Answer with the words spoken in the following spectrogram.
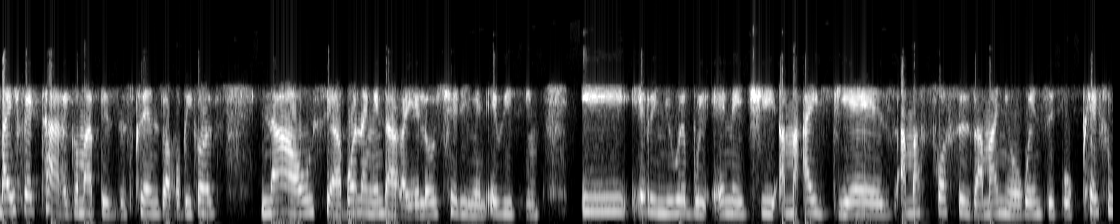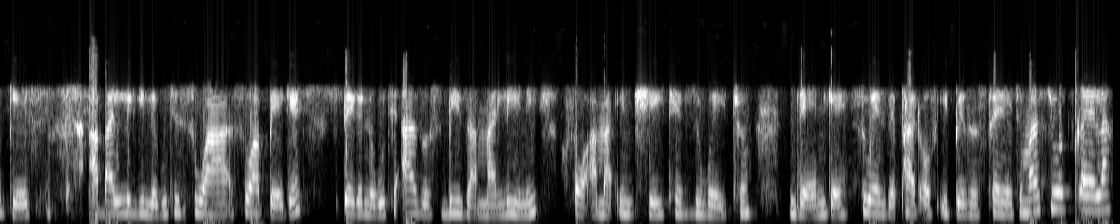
By factor kuma business plans wabo because now siyabona ngendaba ye load shedding and everything i renewable energy ama ideas ama sources amanye okwenza ukuphehla ugesi abalekile ukuthi siwa siwabheke sibheke nokuthi azosibiza malini for ama initiatives wethu. Then ke siwenze part of i business plan yethu. Masiyoqela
